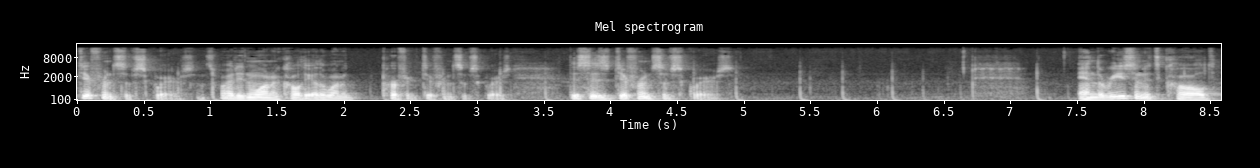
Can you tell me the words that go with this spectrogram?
difference of squares. That's why I didn't want to call the other one a perfect difference of squares. This is difference of squares. And the reason it's called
